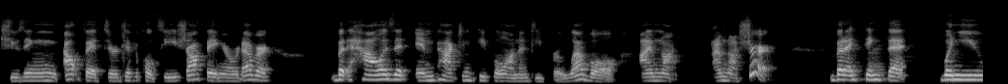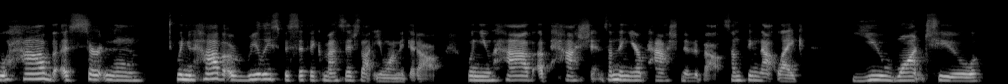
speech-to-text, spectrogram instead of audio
choosing outfits or difficulty shopping or whatever but how is it impacting people on a deeper level? I'm not i'm not sure. But i think that when you have a certain when you have a really specific message that you want to get out when you have a passion something you're passionate about something that like you want to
